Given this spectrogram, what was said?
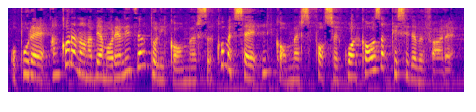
oppure ancora non abbiamo realizzato l'e-commerce, come se l'e-commerce fosse qualcosa che si deve fare.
